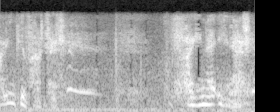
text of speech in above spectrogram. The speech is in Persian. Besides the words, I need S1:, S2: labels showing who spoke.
S1: فەرینگی فەرچێک فەینە ئینەر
